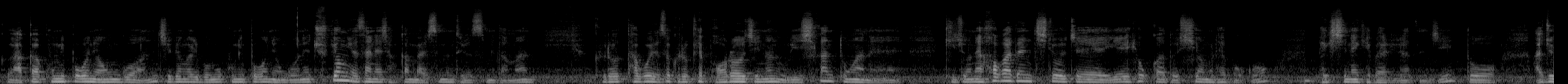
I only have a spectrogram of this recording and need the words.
그 아까 국립보건연구원 질병관리본부 국립보건연구원의 추경 예산에 잠깐 말씀을 드렸습니다만 그렇다고 해서 그렇게 벌어지는 우리 시간 동안에 기존에 허가된 치료제의 효과도 시험을 해보고 백신의 개발이라든지 또 아주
